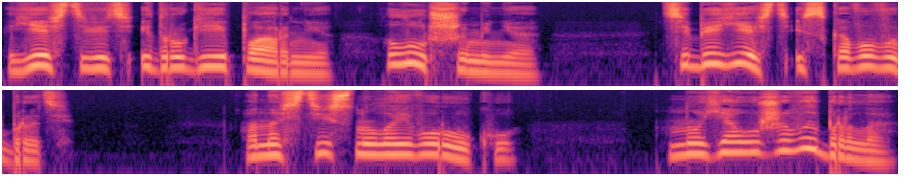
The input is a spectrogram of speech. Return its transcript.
«Есть ведь и другие парни, лучше меня. Тебе есть из кого выбрать». Она стиснула его руку. «Но я уже выбрала.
